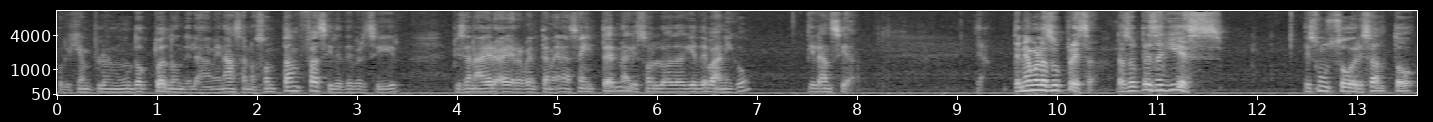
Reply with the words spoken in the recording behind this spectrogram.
por ejemplo en el mundo actual donde las amenazas no son tan fáciles de percibir, empiezan a haber de repente amenazas internas que son los ataques de pánico, y la ansiedad. Ya, tenemos la sorpresa. La sorpresa aquí es, es un sobresalto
